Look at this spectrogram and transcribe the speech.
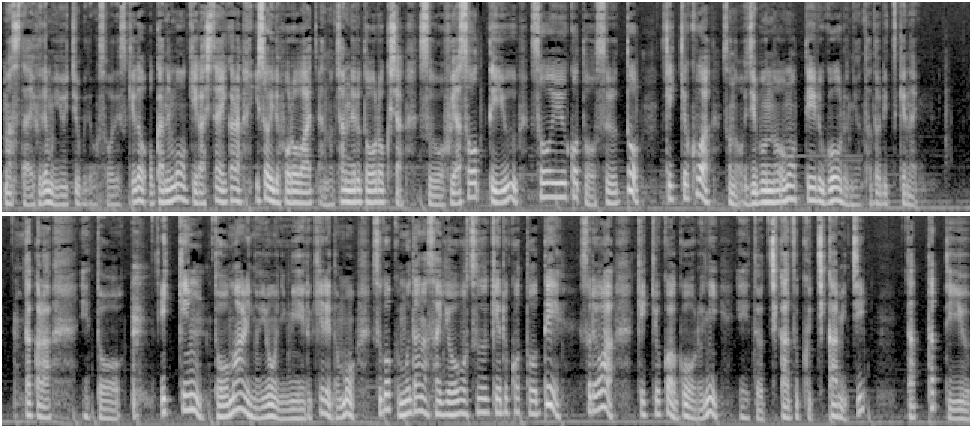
まあ、スタイフでも YouTube でもそうですけど、お金儲けがしたいから、急いでフォロワー、あの、チャンネル登録者数を増やそうっていう、そういうことをすると、結局は、その自分の思っているゴールにはたどり着けない。だから、えっと、一見遠回りのように見えるけれども、すごく無駄な作業を続けることで、それは結局はゴールに、えっと、近づく近道だったっていう、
